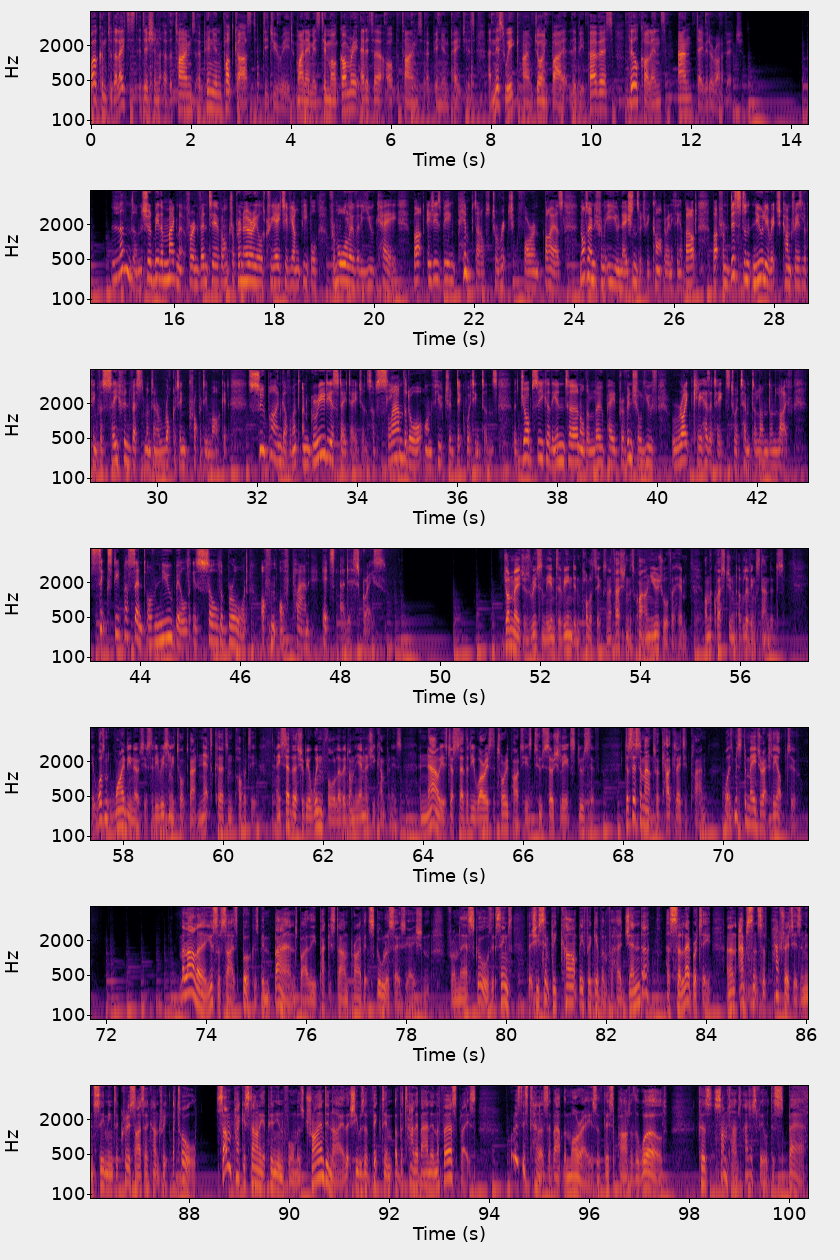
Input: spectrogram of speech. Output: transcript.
Welcome to the latest edition of the Times Opinion podcast, Did You Read? My name is Tim Montgomerie, editor of the Times Opinion pages. And this week I'm joined by Libby Purves, Phil Collins, and David Aaronovitch. London should be the magnet for inventive, entrepreneurial, creative young people from all over the UK, but it is being pimped out to rich foreign buyers, not only from EU nations, which we can't do anything about, but from distant, newly rich countries looking for safe investment in a rocketing property market. Supine government and greedy estate agents have slammed the door on future Dick Whittingtons. The job seeker, the intern, or the low paid provincial youth rightly hesitates to attempt a London life. 60% of new build is sold abroad, often off plan. It's a disgrace. John Majors recently intervened in politics in a fashion that's quite unusual for him on the question of living standards. It wasn't widely noticed that he recently talked about net curtain poverty, and he said there should be a windfall levied on the energy companies. And now he has just said that he worries the Tory party is too socially exclusive. Does this amount to a calculated plan? What is Mr. Major actually up to? Malala Yousafzai's book has been banned by the Pakistan Private School Association from their schools. It seems that she simply can't be forgiven for her gender, her celebrity, and an absence of patriotism in seeming to criticise her country at all. Some Pakistani opinion formers try and deny that she was a victim of the Taliban in the first place. What does this tell us about the mores of this part of the world? Because sometimes I just feel despair.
